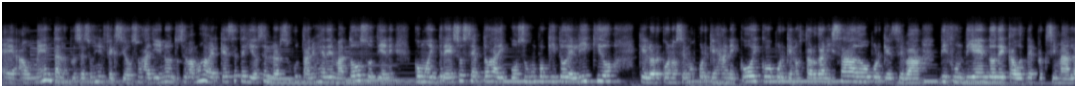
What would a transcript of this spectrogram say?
eh, aumentan los procesos infecciosos allí, ¿no? Entonces vamos a ver que ese tejido celular subcutáneo es edematoso, tiene como entre esos septos adiposos un poquito de líquido que lo reconocemos porque es anecoico, porque no está organizado, porque se va difundiendo de, de proximal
